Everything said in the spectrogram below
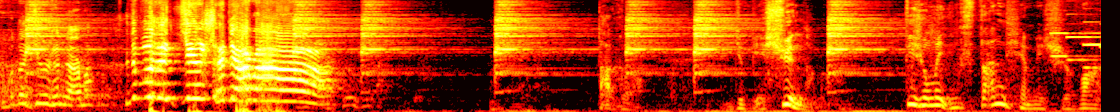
你不能精神点吗？你不能精神点吗？大哥，你就别训他了。弟兄们已经三天没吃饭了。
